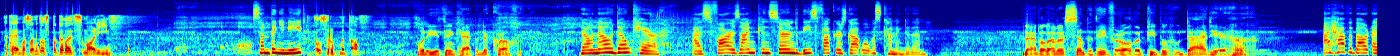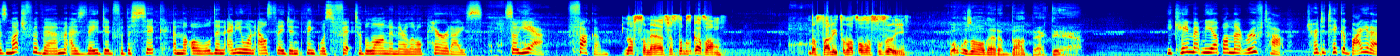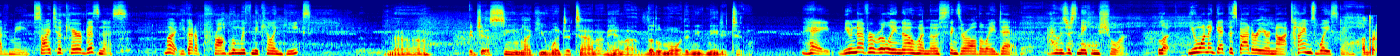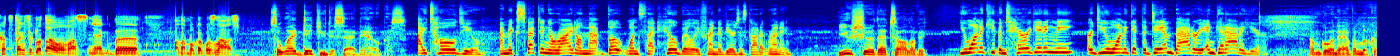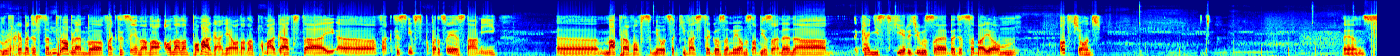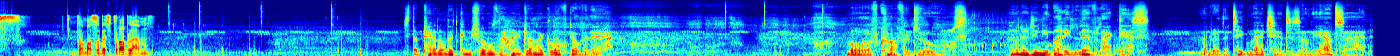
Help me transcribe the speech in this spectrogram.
Okej, możemy też pogadać z Molly. Something you need? To zróbmy to. What do you think happened to Crawford? Don't know, don't care. As far as I'm concerned, these fuckers got what was coming to them. Not a lot of sympathy for all the people who died here, huh? I have about as much for them as they did for the sick and the old and anyone else they didn't think was fit to belong in their little paradise. So yeah, fuck them. No w sumie ja się z tym zgadzam. Dostali to na co zasłużyli. What was all that about back there? He came at me up on that rooftop, tried to take a bite out of me, so I took care of business. What, you got a problem with me killing geeks? No, it just seemed like you went to town on him a little more than you needed to. Hey, you never really know when those things are all the way dead. I was just making sure. Look, you want to get this battery or not? Time's wasting. No, trochę to tak wyglądało właśnie, jakby ona mogła go znać. So why did you decide to help us? I told you. I'm expecting a ride on that boat once that hillbilly friend of yours has got it running. You sure that's all of it? You want to keep interrogating me? Or do you want to get the damn battery and get out of here? I'm going to have a look Trochę around. będzie z tym problem, bo faktycznie no, no, ona nam pomaga, nie? Ona nam pomaga tutaj, e, faktycznie współpracuje z nami. E, ma prawo w sumie oczekiwać tego, że my ją zabierzemy, no a Kenny stwierdził, że będzie trzeba ją odciąć. Więc to może być problem. The panel that controls the hydraulic lift over there. More of Crawford's rules. How did anybody live like this? I'd rather take my chances on the outside.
